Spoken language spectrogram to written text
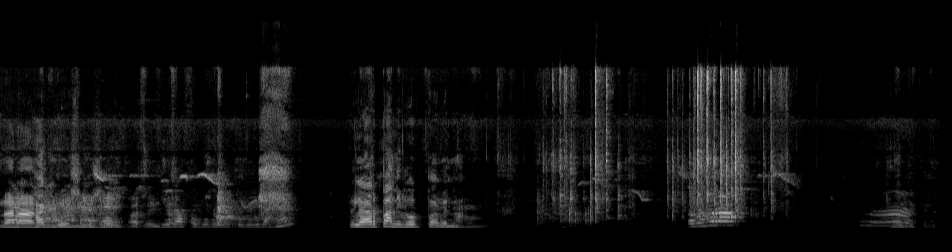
না না থাকবে সমস্যা। নেই। আচ্ছা। তাহলে আর পানি ভাব পাবে না। তবে করো। ওই যে প্লেট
